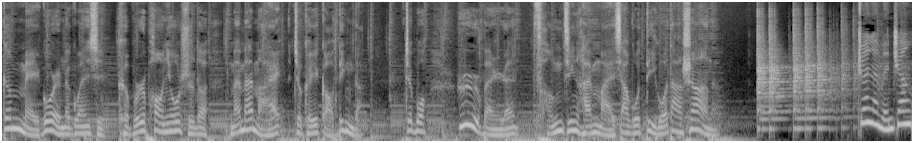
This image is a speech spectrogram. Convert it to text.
跟美国人的关系可不是泡妞时的买买买就可以搞定的。这不，日本人曾经还买下过帝国大厦呢。专栏文章：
